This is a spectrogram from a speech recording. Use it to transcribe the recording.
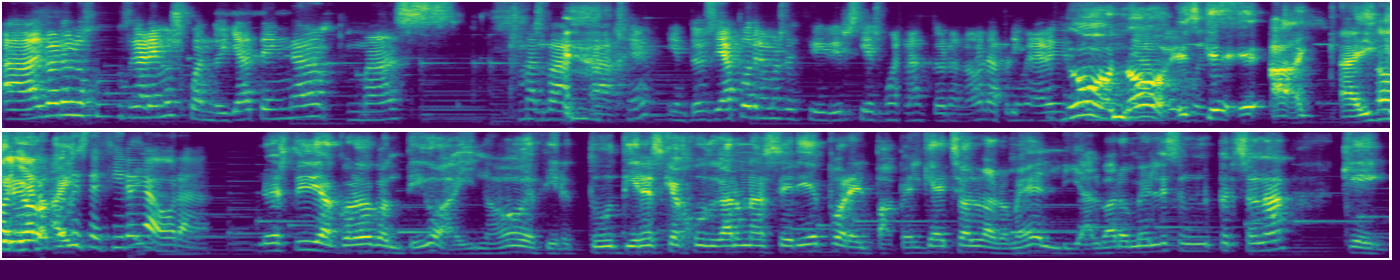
a Álvaro lo juzgaremos cuando ya tenga más, más bagaje y entonces ya podremos decidir si es buen actor o no. La primera vez. No, que no, es pues, que eh, ahí, No, creo. ya lo ahí- puedes decir ahí ahora. No estoy de acuerdo contigo, ahí no. Es decir, tú tienes que juzgar una serie por el papel que ha hecho Álvaro Mel. Y Álvaro Mel es una persona que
